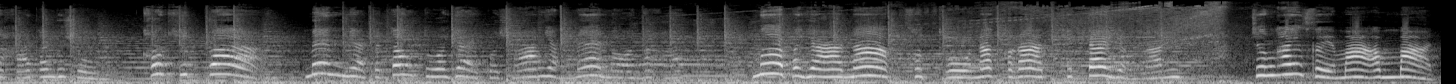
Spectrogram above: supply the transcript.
นะคะท่านผู้ชม เขาคิดว่าเม่นเนี่ยจะต้องตัวใหญ่กว่าช้างอย่างแน่นอนนะคะ เมื่อพญานาคสุดโทนาคราชคิดได้อย่างนั้น จึงให้เสมาอำมาตย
